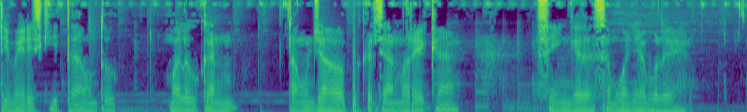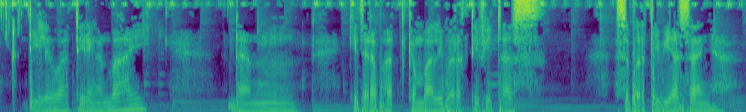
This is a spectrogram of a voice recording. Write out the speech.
di medis kita untuk melakukan tanggung jawab pekerjaan mereka sehingga semuanya boleh dilewati dengan baik dan kita dapat kembali beraktivitas seperti biasanya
